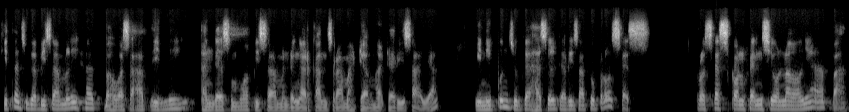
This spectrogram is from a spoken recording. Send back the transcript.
kita juga bisa melihat bahwa saat ini Anda semua bisa mendengarkan ceramah dhamma dari saya. Ini pun juga hasil dari satu proses. Proses konvensionalnya apa?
